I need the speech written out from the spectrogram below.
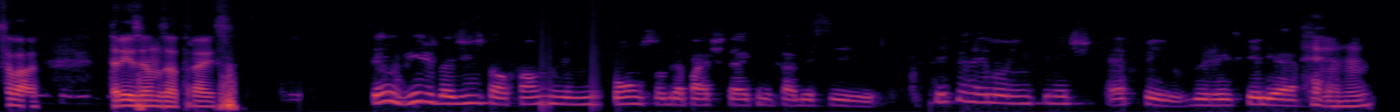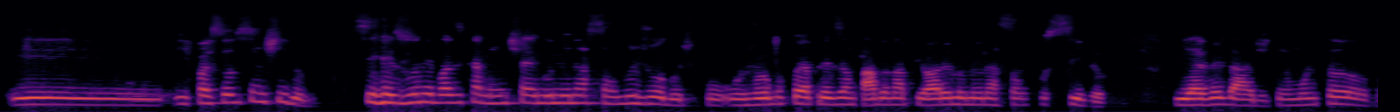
sei lá, três anos atrás. Tem um vídeo da Digital Foundry muito bom sobre a parte técnica desse. Por que, que o Halo Infinite é feio, do jeito que ele é? Uhum. E, e faz todo sentido. Se resume basicamente à iluminação do jogo. Tipo, o jogo foi apresentado na pior iluminação possível. E é verdade, tem muito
